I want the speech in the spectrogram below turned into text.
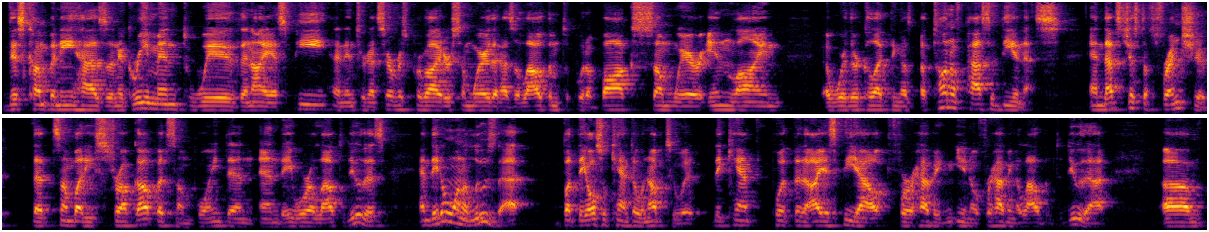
this company has an agreement with an ISP, an internet service provider somewhere that has allowed them to put a box somewhere in line where they're collecting a, a ton of passive DNS. And that's just a friendship that somebody struck up at some point and, and they were allowed to do this. And they don't want to lose that but they also can't own up to it. They can't put the ISP out for having, you know, for having allowed them to do that. Um,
